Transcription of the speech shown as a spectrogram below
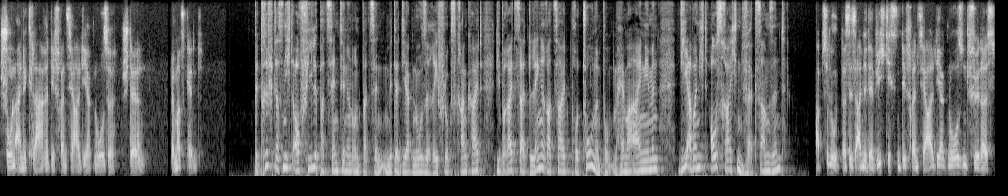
schon eine klare Differentialdiagnose stellen, wenn man es kennt. Betrifft das nicht auch viele Patientinnen und Patienten mit der Diagnose Refluxkrankheit, die bereits seit längerer Zeit Protonenpumpenhämmer einnehmen, die aber nicht ausreichend wirksam sind? Absolut. Das ist eine der wichtigsten Differentialdiagnosen für das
